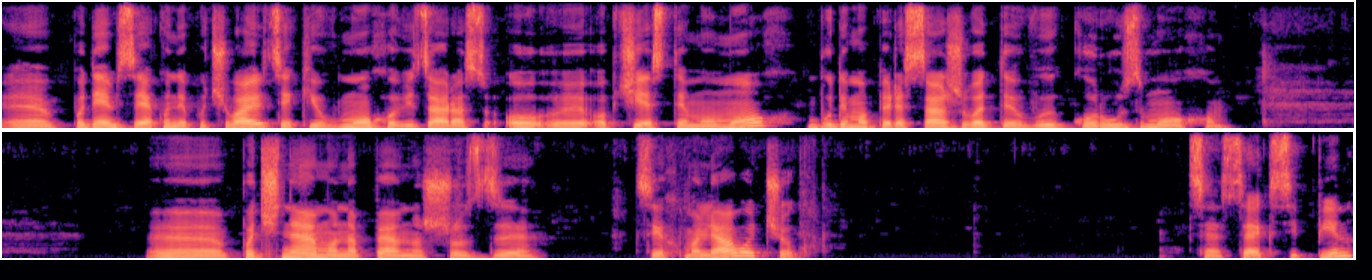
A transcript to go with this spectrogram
Е, Подивимося, як вони почуваються, які в мохові зараз е, обчистимо мох, будемо пересаджувати в кору з мохом. Е, Почнемо, напевно, що з цих малявочок. Це Sexy Pink.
